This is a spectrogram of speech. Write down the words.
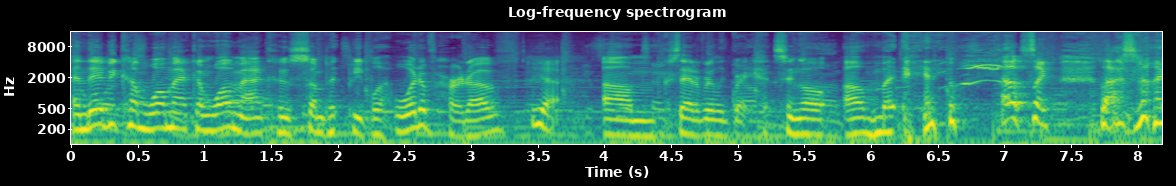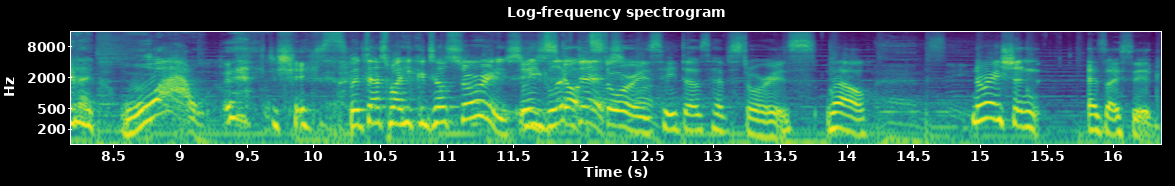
And they become Womack and Womack, who some people would have heard of. yeah. Because they had a really great hit single. Um, but anyway, I was like last night, like wow. Jeez. But that's why he can tell stories. He's, He's lived got it. stories. He does have stories. Well, narration, as I said,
